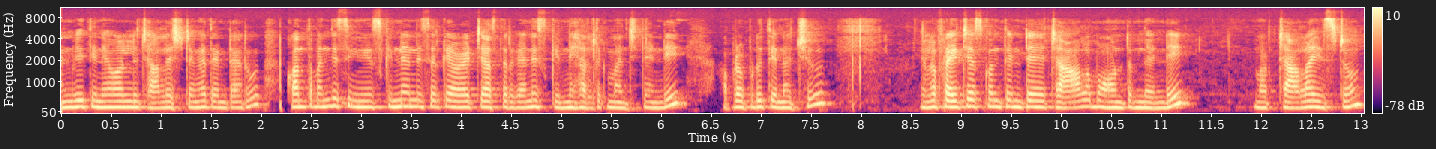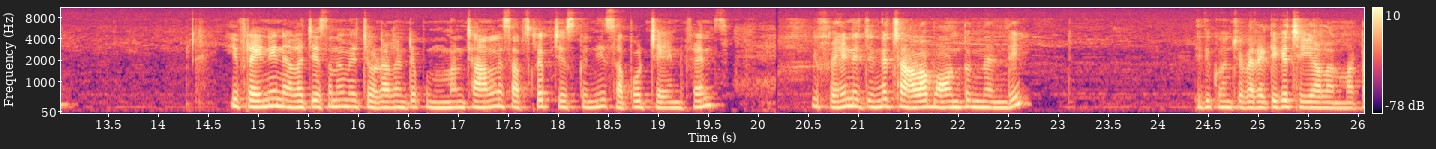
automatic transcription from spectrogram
ఎన్వి తినేవాళ్ళు చాలా ఇష్టంగా తింటారు. కొంతమంది స్కిన్ అనేసరికి అవాయిడ్ చేస్తారు కానీ స్కిన్ హెల్త్కి మంచిదండి. అప్పుడప్పుడు తినచ్చు. ఇలా ఫ్రై చేసుకొని తింటే చాలా బాగుంటుందండి. మాకు చాలా ఇష్టం. ఈ ఫ్రై నేను ఎలా చేసానో మీరు చూడాలంటే మన ఛానల్ని సబ్స్క్రైబ్ చేసుకుని సపోర్ట్ చేయండి ఫ్రెండ్స్. ఈ ఫ్రై నిజంగా చాలా బాగుంటుందండి. ఇది కొంచెం వెరైటీగా చేయాలన్నమాట.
